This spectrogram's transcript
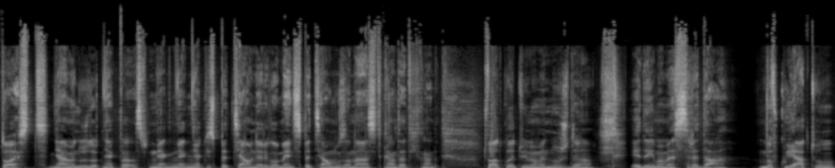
Тоест, нямаме нужда от някаква, ня, ня, някакви специални регламенти, специално за нас и така нататък. Така нататък. Това, от което имаме нужда, е да имаме среда, в която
